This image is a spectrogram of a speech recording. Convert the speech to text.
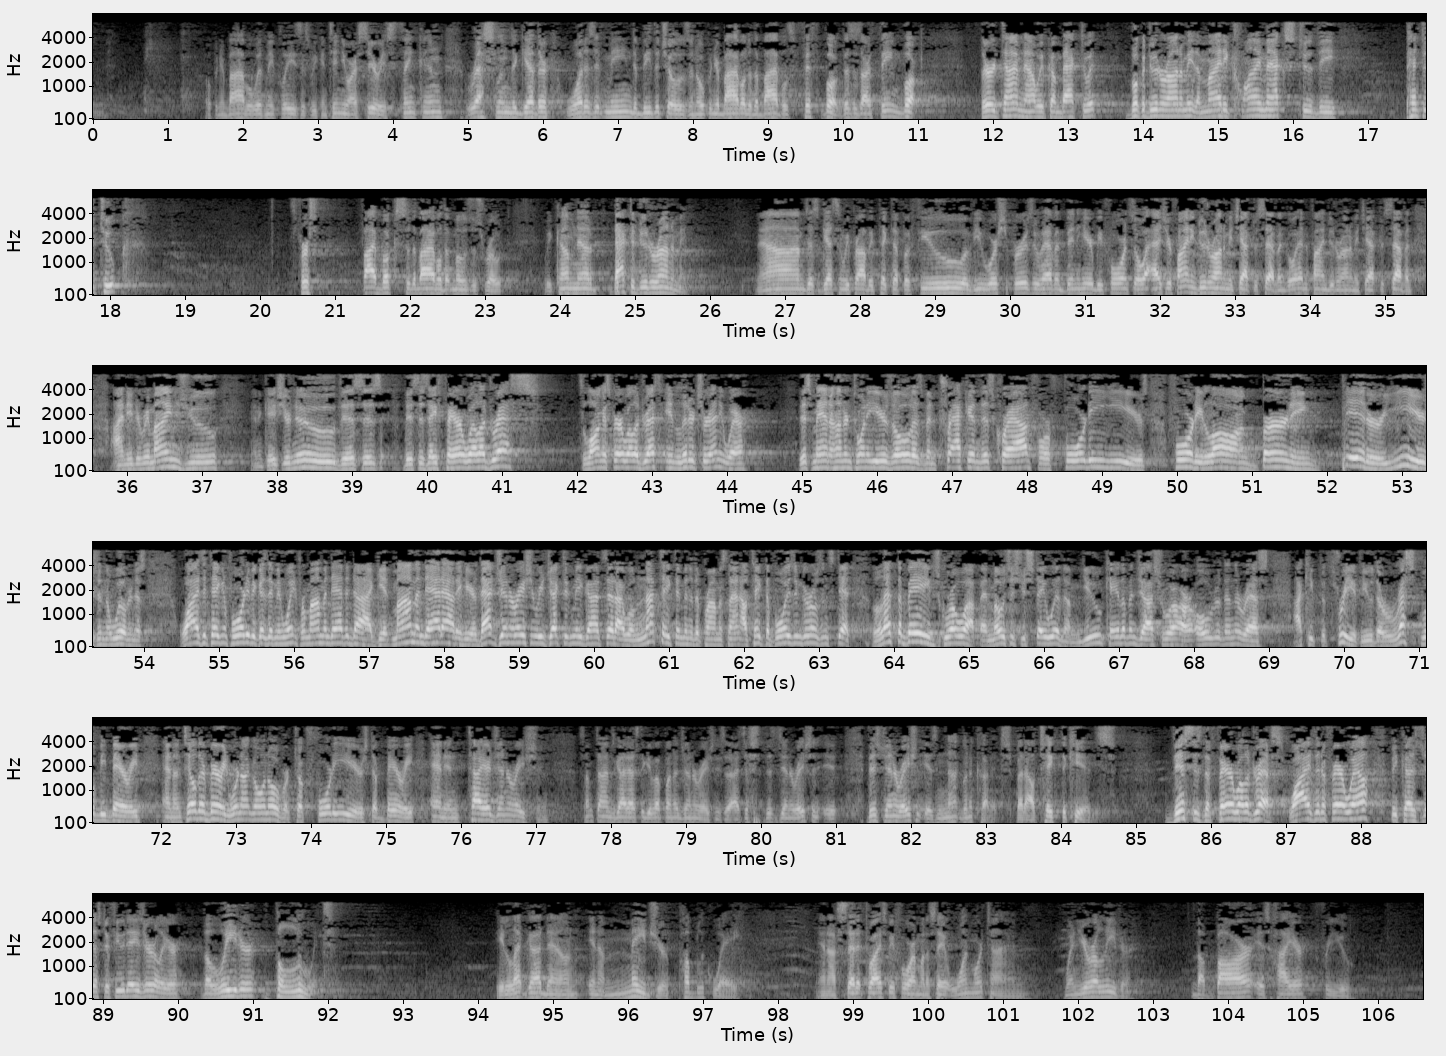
Open your Bible with me, please, as we continue our series, Thinking, Wrestling Together. What does it mean to be the chosen? Open your Bible to the Bible's fifth book. This is our theme book. Third time now we've come back to it. Book of Deuteronomy, the mighty climax to the Pentateuch. First five books of the Bible that Moses wrote. We come now back to Deuteronomy. Now, I'm just guessing we probably picked up a few of you worshipers who haven't been here before. And so as you're finding Deuteronomy chapter 7, go ahead and find Deuteronomy chapter 7. I need to remind you, and in case you're new, this is, this is a farewell address. It's the longest farewell address in literature anywhere. This man, 120 years old, has been tracking this crowd for 40 years. 40 long, burning, bitter years in the wilderness. Why is it taking 40? Because they've been waiting for mom and dad to die. Get mom and dad out of here. That generation rejected me. God said, I will not take them into the promised land. I'll take the boys and girls instead. Let the babes grow up. And Moses, you stay with them. You, Caleb, and Joshua are older than the rest. I keep the three of you. The rest will be buried. And until they're buried, we're not going over. It took 40 years to bury an entire generation. Sometimes God has to give up on a generation. He said, I just, this generation, it, this generation is not going to cut it, but I'll take the kids. This is the farewell address. Why is it a farewell? Because just a few days earlier, the leader blew it. He let God down in a major public way. And I've said it twice before, I'm going to say it one more time. When you're a leader, the bar is higher for you.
